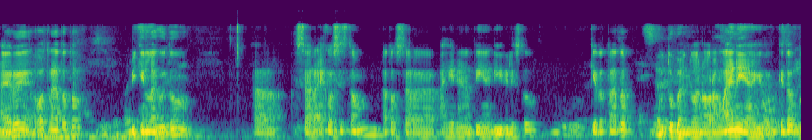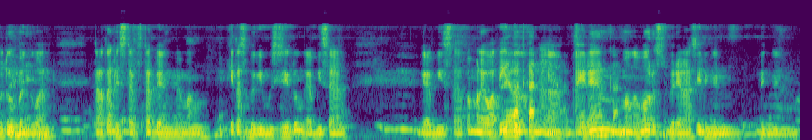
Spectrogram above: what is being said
Akhirnya oh ternyata tuh bikin lagu tuh uh, secara ekosistem atau secara akhirnya nantinya dirilis tuh kita ternyata butuh bantuan orang lain ya gitu. Kita butuh bantuan ternyata ada step-step yang memang kita sebagai musisi itu nggak bisa nggak bisa apa melewati itu. Ya, Uh, akhirnya kan mau nggak mau harus berrelasi dengan dengan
